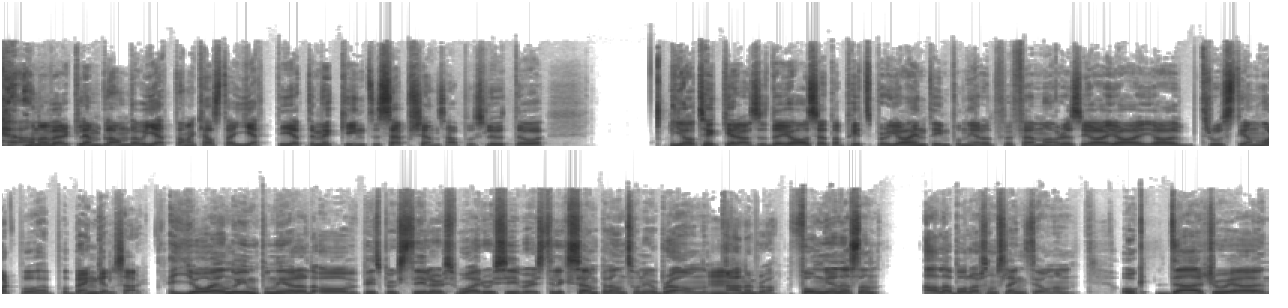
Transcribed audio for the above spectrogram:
han har verkligen blandat och gett. Han har kastat jätte, jättemycket interceptions här på slutet. Och jag tycker, alltså det jag har sett av Pittsburgh, jag är inte imponerad för fem öre, så jag, jag, jag tror stenhårt på, på Bengals här. Jag är ändå imponerad av Pittsburgh Steelers wide receivers, till exempel Antonio Brown. Mm, han är bra. Fångar nästan alla bollar som slängs till honom. Och där tror jag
